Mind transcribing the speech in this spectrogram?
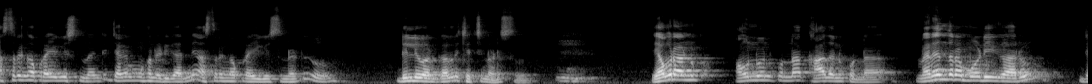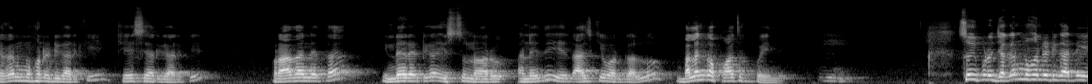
అస్త్రంగా ప్రయోగిస్తుందంటే జగన్మోహన్ రెడ్డి గారిని అస్త్రంగా ప్రయోగిస్తున్నట్టు ఢిల్లీ వర్గాల్లో చర్చ నడుస్తుంది. ఎవరు అను అవును అనుకున్నా కాదనుకున్నా నరేంద్ర మోడీ గారు జగన్మోహన్ రెడ్డి గారికి కేసీఆర్ గారికి ప్రాధాన్యత ఇండైరెక్ట్గా ఇస్తున్నారు అనేది రాజకీయ వర్గాల్లో బలంగా పాతుకుపోయింది. సో ఇప్పుడు జగన్మోహన్ రెడ్డి గారిని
